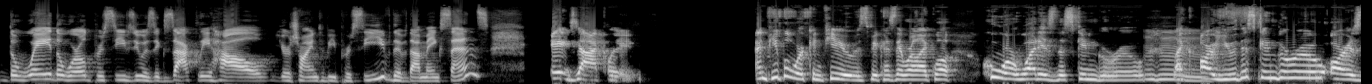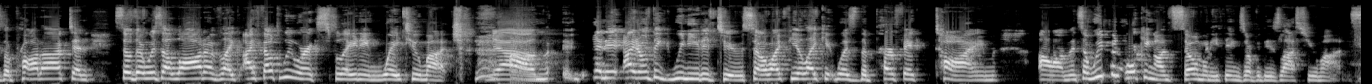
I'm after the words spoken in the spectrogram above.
the way the world perceives you is exactly how you're trying to be perceived, if that makes sense. Exactly. And people were confused because they were like, well, who or what is the skin guru? Mm-hmm. Like, are you the skin guru or is the product? And so there was a lot of like, I felt we were explaining way too much. Yeah. Um, and it, I don't think we needed to. So I feel like it was the perfect time Um, and so we've been working on so many things over these last few months.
